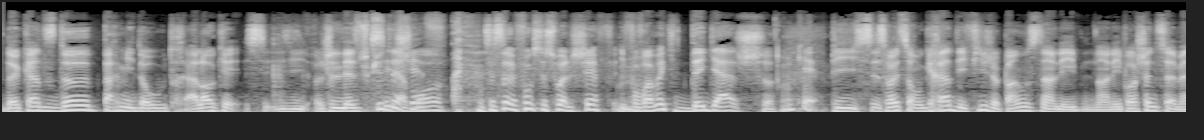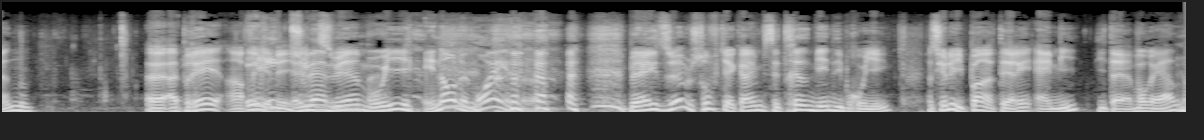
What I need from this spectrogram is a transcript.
d'un candidat parmi d'autres. Alors que il- je l'ai discuté à voir. C'est ça, il faut que ce soit le chef. Il faut vraiment qu'il dégage ça. OK. Puis ça va être son grand défi, je pense, dans les dans les prochaines semaines. Euh, après, en fait, il y Éric Duhem. Duhem, oui. Et non le moindre. Mais Éric Duhem, je trouve qu'il a quand même, c'est très bien débrouillé. Parce que là, il est pas en terrain ami, il est à Montréal.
